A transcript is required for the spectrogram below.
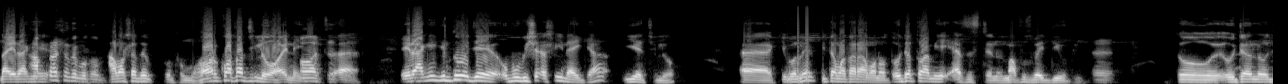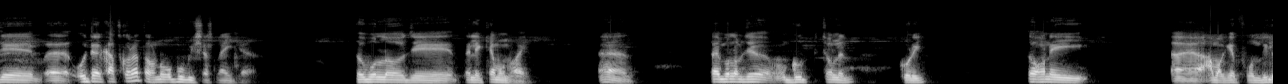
না এর আগে আপনার সাথে প্রথম? আমার সাথে প্রথম। হওয়ার কথা ছিল হয় নাই। আচ্ছা আচ্ছা। হ্যাঁ। এর আগে কিন্তু ওই যে অপু বিশ্বাসী নায়িকা ইয়ে ছিল আহ, কি বলে? পিতামাতার আমানত। ওইটা তো আমি অ্যাসিস্ট্যান্ট মাহফুজ ভাই ডিওপি হ্যাঁ। তো ওইটা হলো যে ওইটার কাজ করা তখন অপু বিশ্বাস নায়িকা। তো বলল যে তাহলে কেমন হয়? হ্যাঁ তাই বললাম যে গুড চলেন করি। তখন এই আমাকে ফোন দিল।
